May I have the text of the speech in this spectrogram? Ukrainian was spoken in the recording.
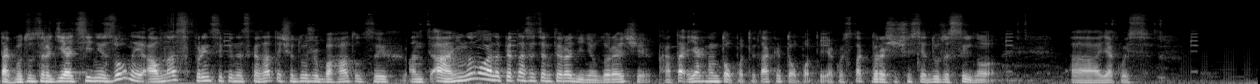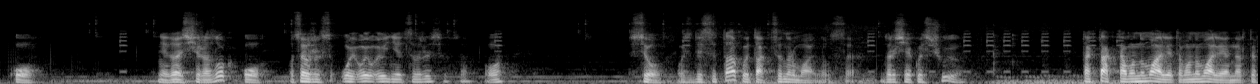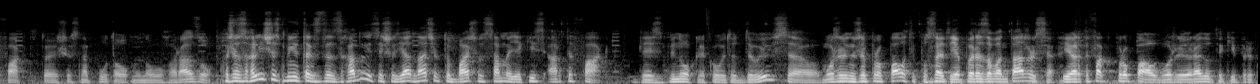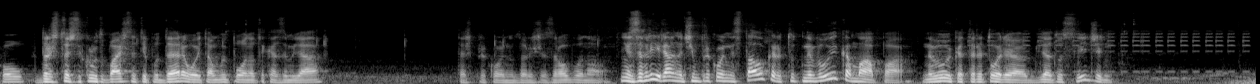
Так, бо тут радіаційні зони, а в нас, в принципі, не сказати, що дуже багато цих анти... А, ні, нормально 15 антирадінів, до речі. А та, як нам топати, так і топати. Якось так. До речі, щось я дуже сильно а, якось. О. Ні, давай ще разок. О. Оце вже все. Ой, ой, ой, ні, це вже все. все. О. Все, ось десь так, ой, так, це нормально все. До речі, якось чую. Так, так, там аномалія, там аномалія, а не артефакт, то я щось напутав минулого разу. Хоча взагалі щось мені так згадується, що я начебто бачив саме якийсь артефакт. Десь бінокля, коли тут дивився. Може він вже пропав, типу, знаєте, я перезавантажився, і артефакт пропав, може і реально такий прикол. До речі, теж круто, бачите, типу дерево, і там виповнена така земля. Теж прикольно, до речі, зроблено. Ні, взагалі, реально, чим прикольний сталкер, тут невелика мапа, невелика територія для досліджень.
